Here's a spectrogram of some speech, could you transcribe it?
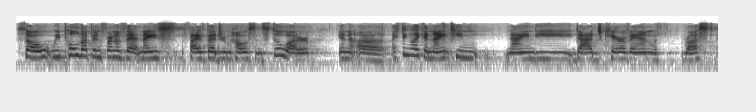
So we pulled up in front of that nice five bedroom house in Stillwater, in a, I think like a 1990 Dodge Caravan with rust,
